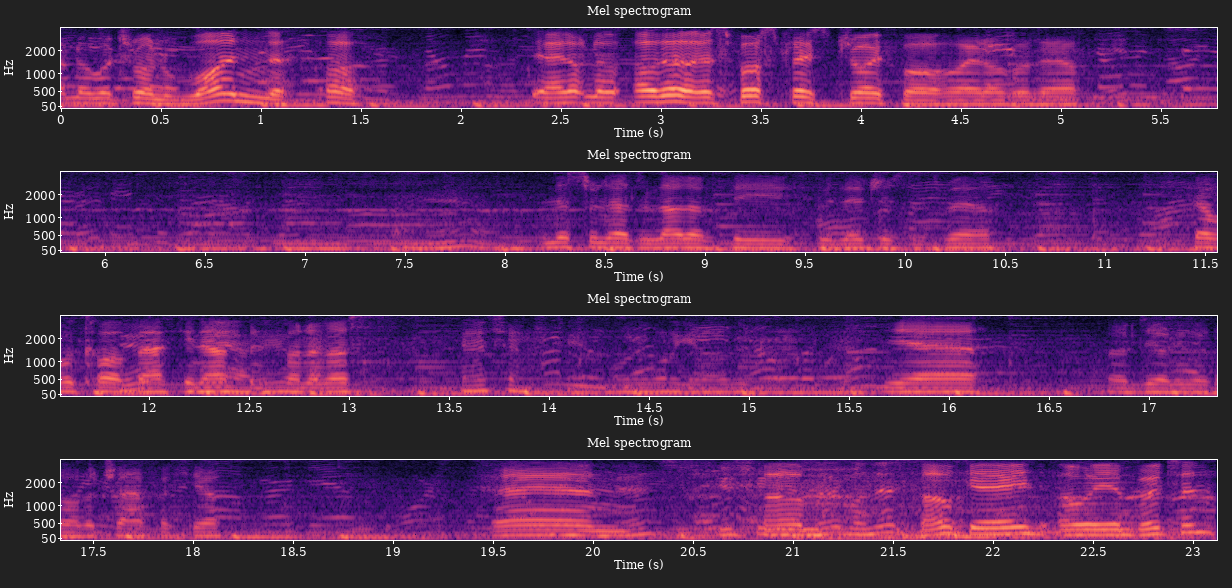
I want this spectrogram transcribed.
Don't know which one won. Oh, yeah, I don't know. Oh, no, it's first place Joyful right over there. Snowman sitting on Santa's lap. And this one has a lot of the religious as well. Careful car backing yeah, up in front of us. Yeah, that's understandable. We want to get out of the driveway. Yeah, we're dealing with all the traffic here. And this, you should um, drive on this. okay, are we in Britain?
